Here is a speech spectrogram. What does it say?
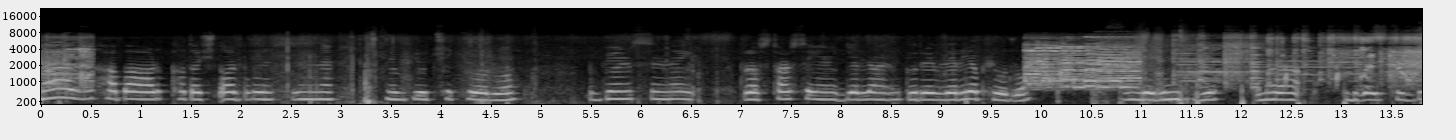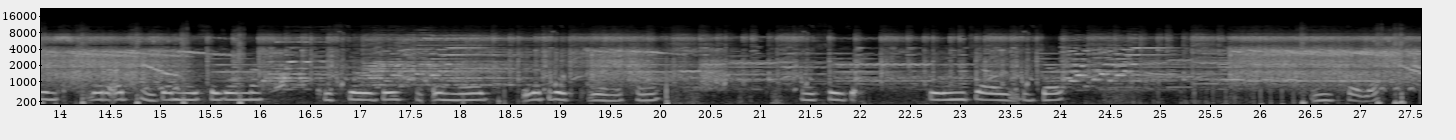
Merhaba arkadaşlar. Bugün sizinle ne video çekiyorum. Bugün sizinle Brawl Stars'a yeni gelen görevleri yapıyorum. Dediğiniz gibi ama biriktirdiğimleri açmayacağım. Yeni sezondan kuş geleceği için onları biriktiriyorum şu an. Yeni sezon gelince alacağız. İnşallah.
